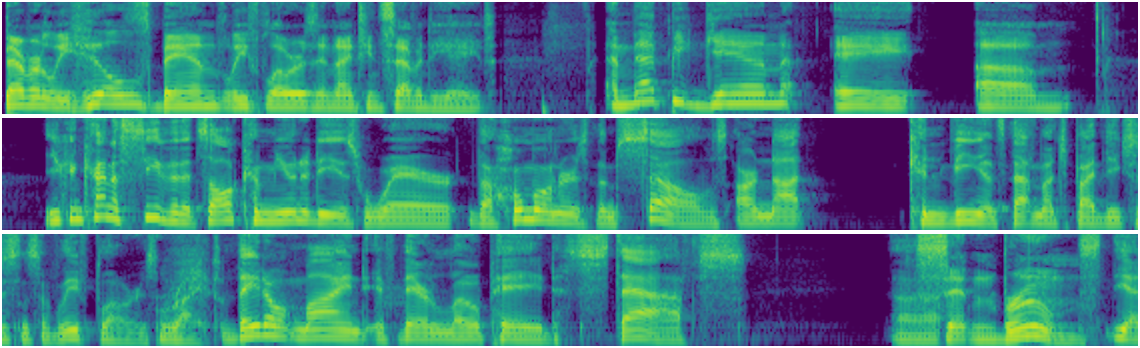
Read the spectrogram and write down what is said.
Beverly Hills banned leaf blowers in 1978, and that began a um, you can kind of see that it's all communities where the homeowners themselves are not convenienced that much by the existence of leaf blowers. Right. They don't mind if their low paid staffs sit and broom. yeah,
